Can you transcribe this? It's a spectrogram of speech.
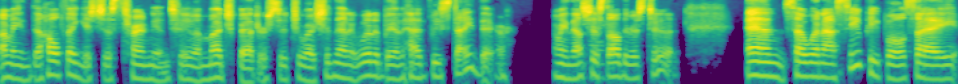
I mean, the whole thing is just turned into a much better situation than it would have been had we stayed there. I mean, that's just all there is to it. And so when I see people say,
